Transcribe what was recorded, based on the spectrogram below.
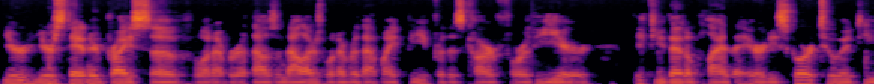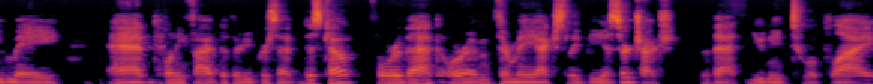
Your your standard price of whatever a thousand dollars, whatever that might be for this car for the year, if you then apply the Arity score to it, you may add 25 to 30 percent discount for that, or um, there may actually be a surcharge that you need to apply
